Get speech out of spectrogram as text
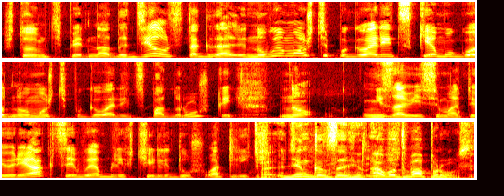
что им теперь надо делать и так далее. Но вы можете поговорить с кем угодно, вы можете поговорить с подружкой, но независимо от ее реакции, вы облегчили душу. Отлично. Дин Константин, Отлично. а вот вопрос.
